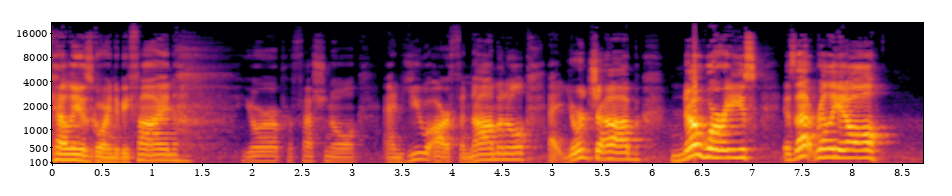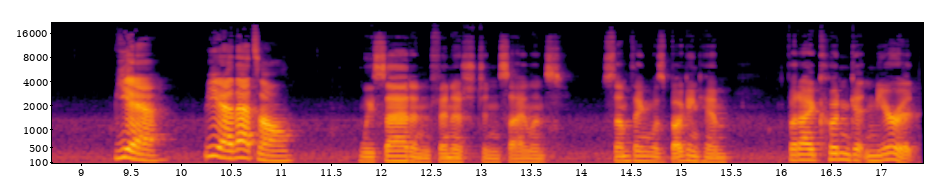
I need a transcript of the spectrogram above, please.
Kelly is going to be fine. You're a professional and you are phenomenal at your job. No worries. Is that really it all? Yeah. Yeah, that's all. We sat and finished in silence. Something was bugging him, but I couldn't get near it.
